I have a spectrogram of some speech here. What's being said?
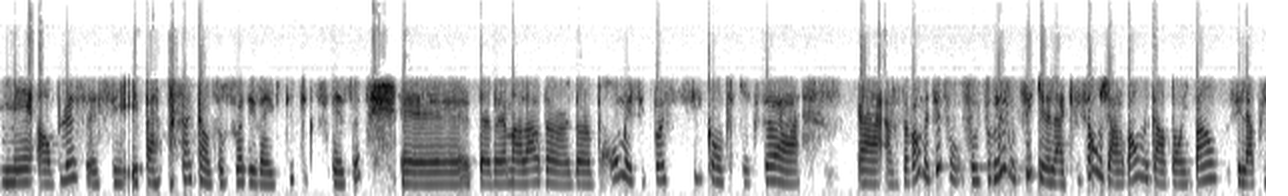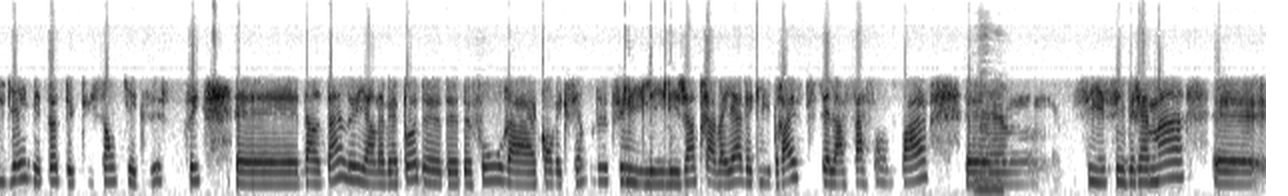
mais en plus c'est épatant quand tu reçois des invités puis que tu fais ça. Euh, T'as vraiment l'air d'un pro, mais c'est pas si compliqué que ça à, à, recevoir. Mais tu sais, faut, faut se souvenir aussi que la cuisson au charbon, quand on y pense, c'est la plus vieille méthode de cuisson qui existe. Tu sais, euh, dans le temps, là, il n'y en avait pas de, de, de, four à convection. Là. Tu sais, les, les, gens travaillaient avec les braises, puis c'est la façon de faire. Ben euh, c'est vraiment euh,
